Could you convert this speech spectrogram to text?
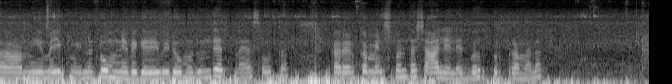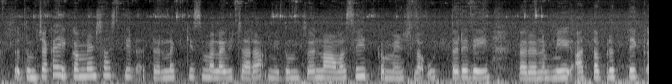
मी म्हणजे एकमेकांना टोमणे वगैरे व्हिडिओमधून देत नाही असं होतं. कारण कमेंट्स पण तशा आलेल्या आहेत भरपूर प्रमाणात. तर तुमच्या काही कमेंट्स असतील तर नक्कीच मला विचारा. मी तुमचं नावासहित कमेंट्सला उत्तरे देईन. कारण मी आता प्रत्येक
